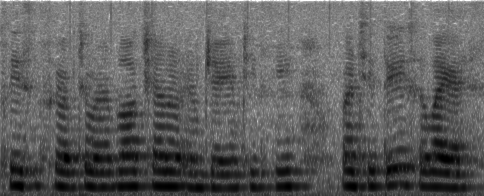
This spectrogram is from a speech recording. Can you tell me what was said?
please subscribe to my vlog channel, MJMTZ123. So bye guys.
